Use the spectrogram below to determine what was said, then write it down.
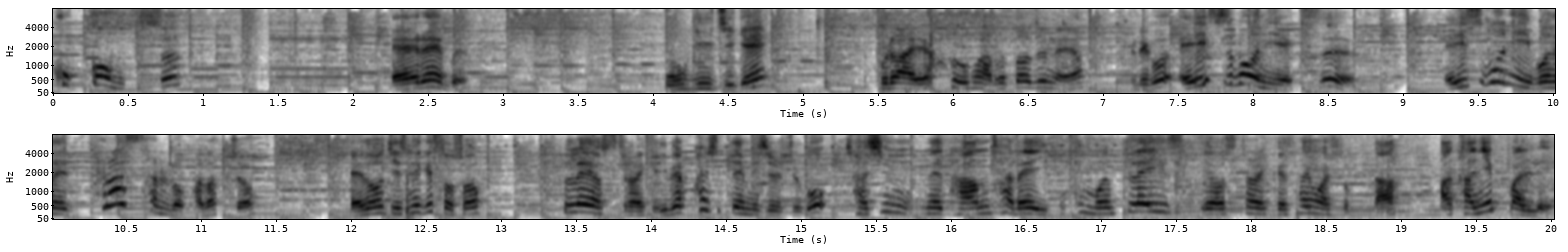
코코북스 에레브. 오기지게 브라이어 바로 떠주네요. 그리고 에이스본 EX 에이스본이 이번에 테라스타일로 받았죠. 에너지 3개 써서 플레이어 스트라이크 280 데미지를 주고 자신의 다음 차례 이 포켓몬 플레이어 스트라이크를 사용할 수 없다. 아 간입 빨리.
